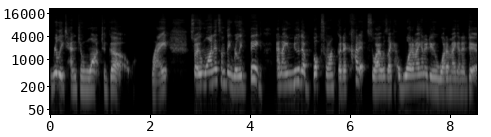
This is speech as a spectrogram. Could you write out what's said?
really tend to want to go. Right. So I wanted something really big and I knew that books weren't going to cut it. So I was like, what am I going to do? What am I going to do?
